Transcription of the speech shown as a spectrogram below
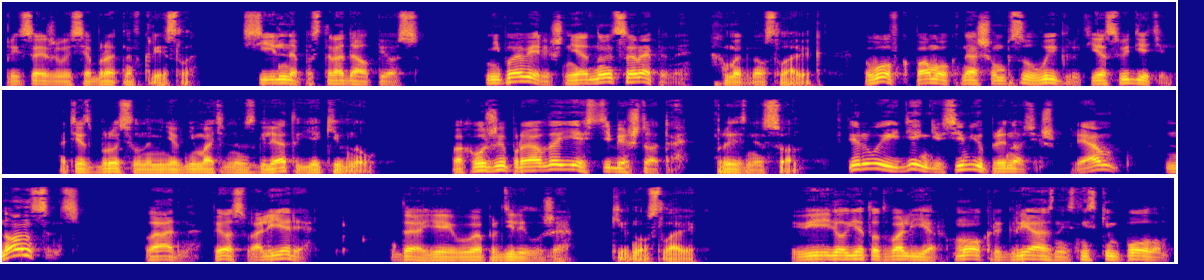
присаживаясь обратно в кресло. «Сильно пострадал пес». «Не поверишь, ни одной царапины», — хмыкнул Славик. «Вовк помог нашему псу выиграть, я свидетель». Отец бросил на меня внимательный взгляд, и я кивнул. «Похоже, правда есть тебе что-то», — произнес он. «Впервые деньги в семью приносишь. Прям нонсенс. Ладно, пес в вольере». «Да, я его определил уже», — кивнул Славик. Видел я тот вольер, мокрый, грязный, с низким полом.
